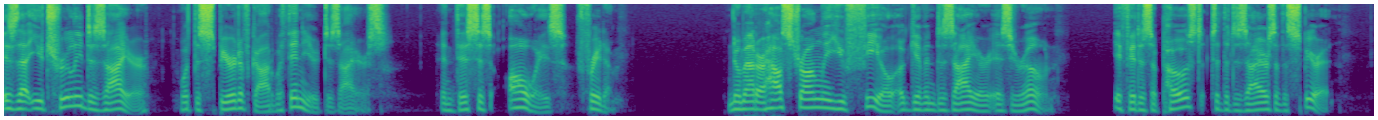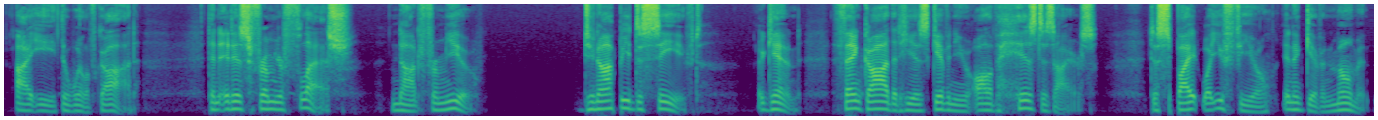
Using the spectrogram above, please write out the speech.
is that you truly desire what the spirit of God within you desires. And this is always freedom. No matter how strongly you feel a given desire is your own, if it is opposed to the desires of the Spirit, i.e., the will of God, then it is from your flesh, not from you. Do not be deceived. Again, thank God that He has given you all of His desires, despite what you feel in a given moment.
